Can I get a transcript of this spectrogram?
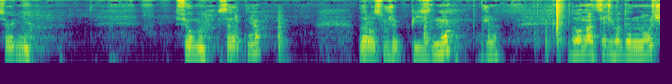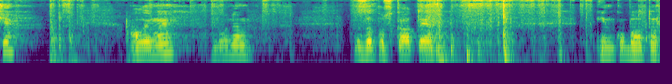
Сьогодні 7 серпня. Зараз вже пізно, вже 12 годин ночі. Але ми будемо запускати інкубатор.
